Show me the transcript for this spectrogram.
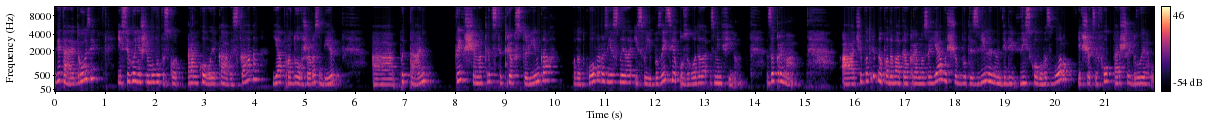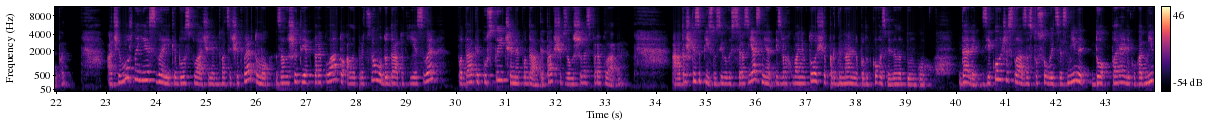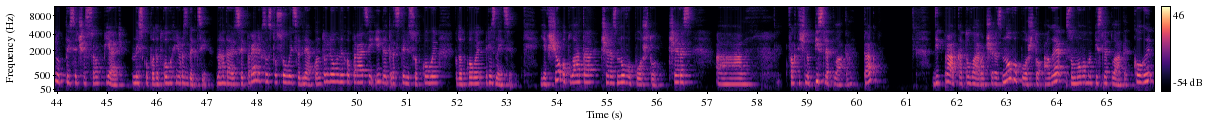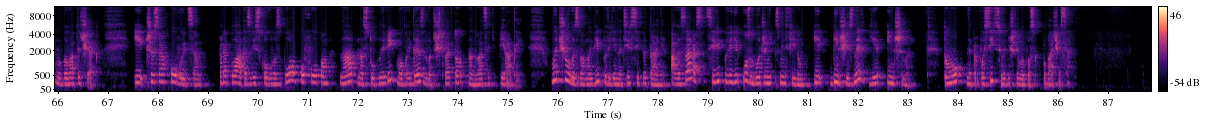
Вітаю, друзі! І в сьогоднішньому випуску ранкової кави з кавен я продовжу розбір а, питань тих, що на 33 сторінках податково роз'яснила і свої позиції узгодила з Мінфіном. Зокрема, а чи потрібно подавати окрему заяву, щоб бути звільненим від військового збору, якщо це ФОП першої другої групи? А чи можна ЄСВ, яке було сплачене в 24-му, залишити як переплату, але при цьому додаток ЄСВ подати пустий чи не подати, так, щоб залишилась переплата? А трошки запізно з'явилося роз'яснення із врахуванням того, що кардинально податково змінила думку. Далі, з якого числа застосовуються зміни до переліку Кабміну 1045 низькоподаткових юрисдикцій? Нагадаю, цей перелік застосовується для контрольованих операцій і для 30% податкової різниці. Якщо оплата через нову пошту, через а, фактично післяплата, так? Відправка товару через нову пошту, але з умовами післяплати, коли вибивати чек. І чи зараховується переплата з військового збору по ФОПам на наступний рік, мова йде з 24 на 25. Ми чули з вами відповіді на ці всі питання, але зараз ці відповіді узгоджені з Мінфіном, і більшість з них є іншими. Тому не пропустіть сьогоднішній випуск. Побачимося!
